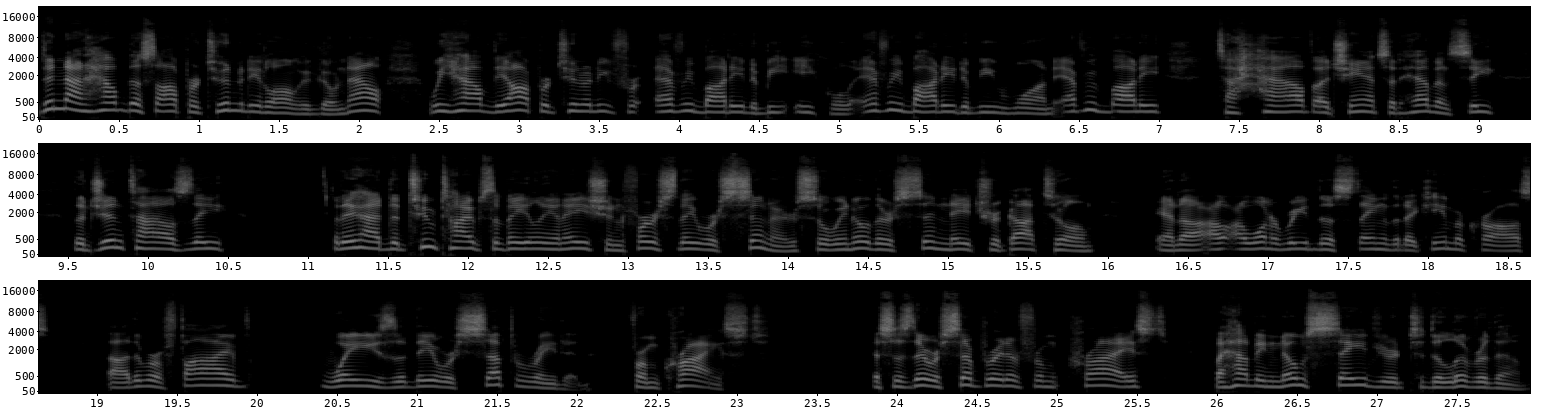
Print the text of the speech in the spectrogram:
did not have this opportunity long ago. Now we have the opportunity for everybody to be equal, everybody to be one, everybody to have a chance at heaven. See, the Gentiles, they they had the two types of alienation. First, they were sinners, so we know their sin nature got to them. And uh, I, I want to read this thing that I came across. Uh, there were five ways that they were separated from Christ. It says they were separated from Christ by having no Savior to deliver them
